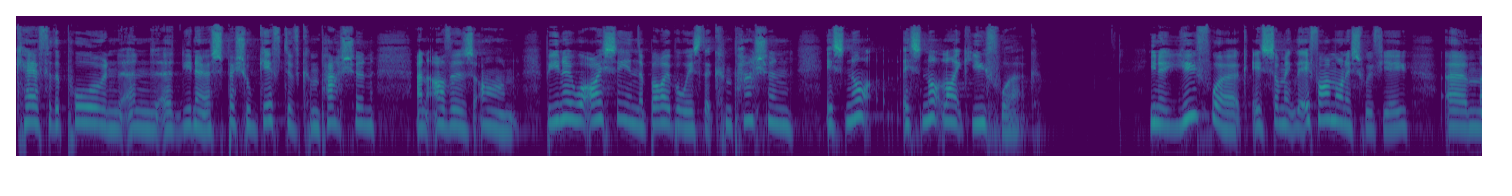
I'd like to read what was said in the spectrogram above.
care for the poor and, and uh, you know, a special gift of compassion, and others aren't. But you know, what I see in the Bible is that compassion is not, it's not like youth work. You know, youth work is something that, if I'm honest with you, um,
